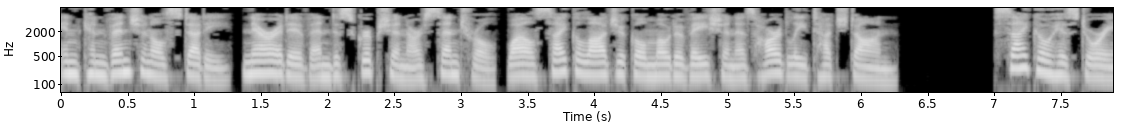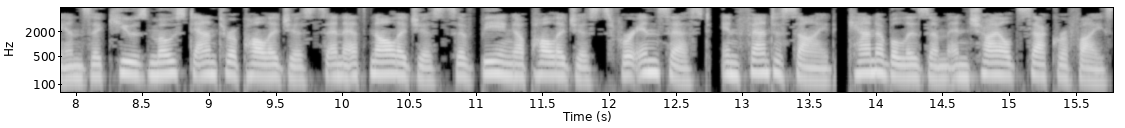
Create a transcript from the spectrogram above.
in conventional study, narrative and description are central, while psychological motivation is hardly touched on. Psychohistorians accuse most anthropologists and ethnologists of being apologists for incest, infanticide, cannibalism and child sacrifice.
